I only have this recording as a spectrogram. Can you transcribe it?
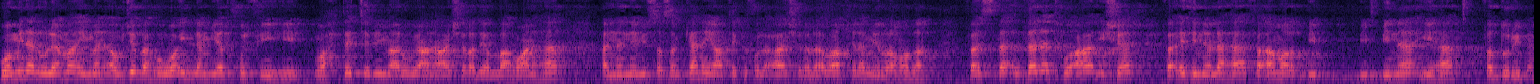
ومن العلماء من أوجبه وإن لم يدخل فيه واحتج بما روي عن عائشة رضي الله عنها أن النبي صلى الله عليه وسلم كان يعتكف العاشر الأواخر من رمضان فاستأذنته عائشة فأذن لها فأمرت ببنائها فضرب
